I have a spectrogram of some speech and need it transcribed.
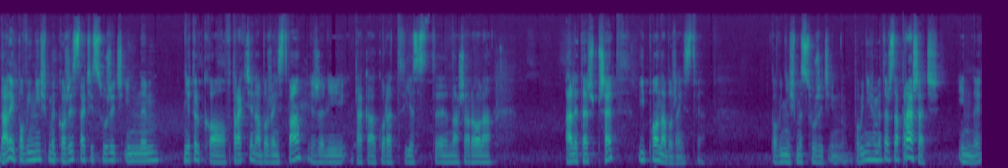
Dalej powinniśmy korzystać i służyć innym nie tylko w trakcie nabożeństwa, jeżeli taka akurat jest e, nasza rola, ale też przed i po nabożeństwie. Powinniśmy służyć innym. Powinniśmy też zapraszać innych.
